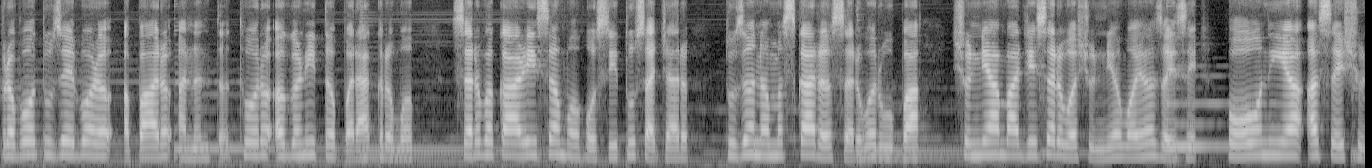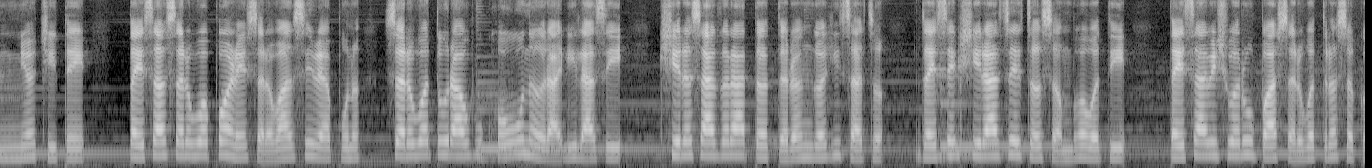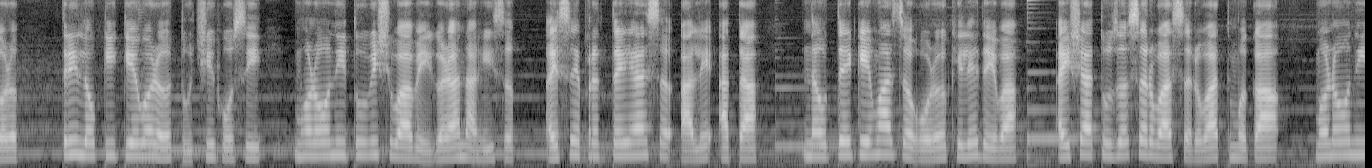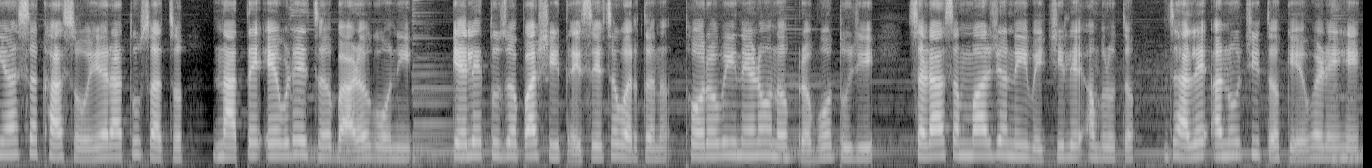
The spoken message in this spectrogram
प्रभो तुझे बळ अपार अनंत थोर अगणित पराक्रम. सर्व काळी सम होसी तू साचार तुझ नमस्कार सर्व रूपा शून्य माझी सर्व शून्यमय जैसे होनिया असे शून्य चिते. तैसा सर्वपणे सर्वांसी व्यापून सर्व तू राहू होऊन राहिलासी. क्षीरसागरात तरंग हिसाच जैसे क्षीराचेच संभवती. तैसा विश्वरूपा सर्वत्र सकळ त्रिलोकी केवळ तुझी होसी. म्हणून तू विश्वा वेगळा नाहीस ऐसे प्रत्ययास आले आता. नव्हते केव्हाच ओळखिले देवा ऐशा तुझं सर्वा सर्वात्मका म्हणून या सखा सोयरा तुसाच नाते एवढेच बाळगोनी. केले तुझं पाशी तैसेच वर्तन. थोरवी नेणोन प्रभो तुझी. सडा संमार्जनी वेचिले अमृत. झाले अनुचित केवळे हे.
